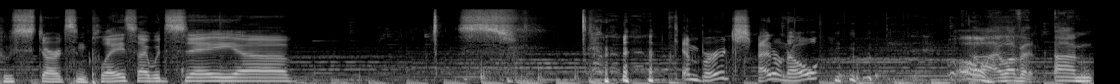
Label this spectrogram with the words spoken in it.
who starts in place? I would say uh s- Khem Birch. I don't know. Oh, I love it. Um,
